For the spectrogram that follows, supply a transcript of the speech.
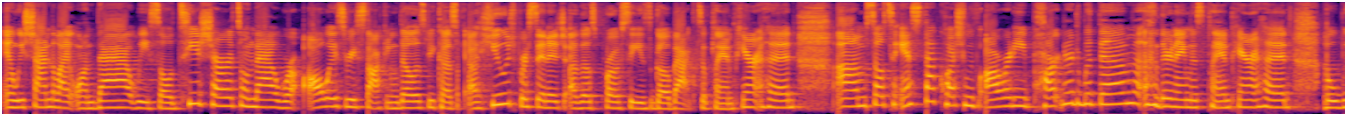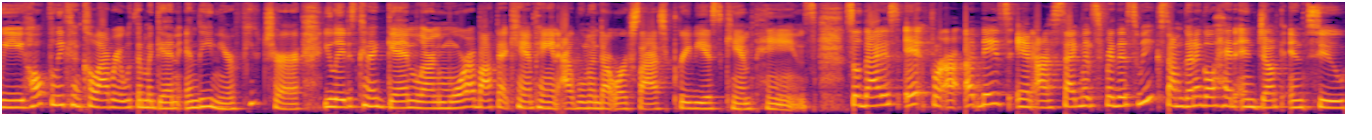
And we shined a light on that. We sold t shirts on that. We're always restocking those because a huge percentage of those proceeds go back to Planned Parenthood. Um, so, to answer that question, we've already partnered with them. Their name is Planned Parenthood, but we hopefully can collaborate with them again in the near future. You ladies can again learn more about that campaign at woman.org slash previous campaigns. So, that is it for our updates and our segments for this week. So, I'm going to go ahead ahead and jump into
